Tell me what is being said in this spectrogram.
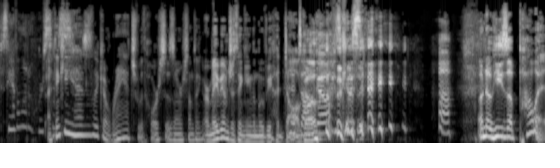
does he have a lot of horses? I think he has like a ranch with horses or something. Or maybe I'm just thinking the movie Hidalgo. Hidalgo, I was gonna say. Oh no, he's a poet.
